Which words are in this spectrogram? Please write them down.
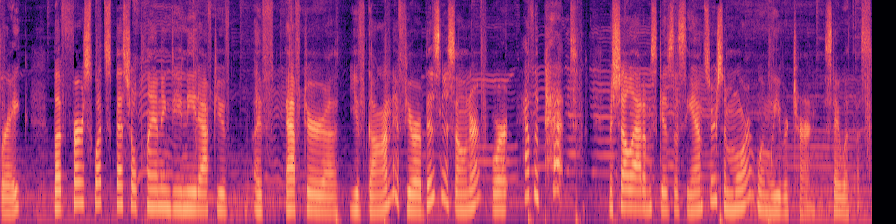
break, but first, what special planning do you need after you've if after uh, you've gone if you're a business owner or have a pet? Michelle Adams gives us the answers and more when we return. Stay with us.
